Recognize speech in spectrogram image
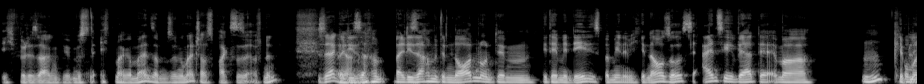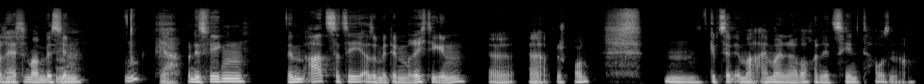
ich würde sagen, wir müssen echt mal gemeinsam so eine Gemeinschaftspraxis eröffnen. Sehr gerne. Weil die Sache, weil die Sache mit dem Norden und dem Vitamin D, die ist bei mir nämlich genauso. Das ist der einzige Wert, der immer, mh, wo man hätte mal ein bisschen, mh. ja. Und deswegen mit dem Arzt tatsächlich, also mit dem richtigen, äh, äh, abgesprochen, mh, gibt's dann immer einmal in der Woche eine Zehntausender.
